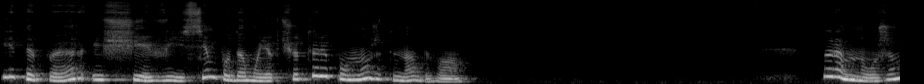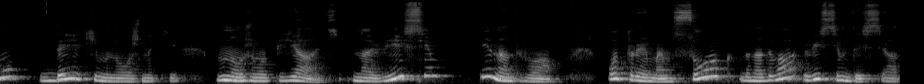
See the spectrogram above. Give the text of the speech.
І тепер іще 8 подамо як 4 помножити на 2. Перемножимо деякі множники. Множимо 5 на 8 і на 2. Отримаємо 40 на 2 80.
